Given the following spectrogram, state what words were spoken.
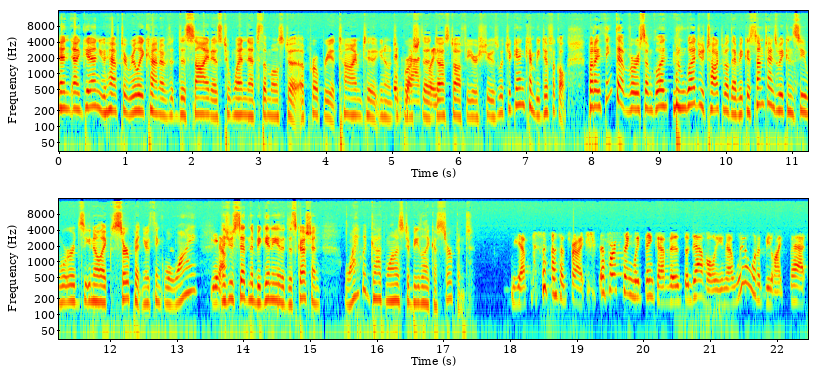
And again, you have to really kind of decide as to when that's the most uh, appropriate time to, you know, to brush the dust off of your shoes, which again can be difficult. But I think that verse, I'm glad, I'm glad you talked about that because sometimes we can see words, you know, like serpent, and you think, well, why? Yeah. As you said in the beginning of the discussion, why would God want us to be like a serpent? Yep, that's right. The first thing we think of is the devil. You know, we don't want to be like that.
